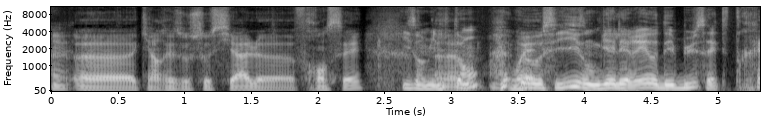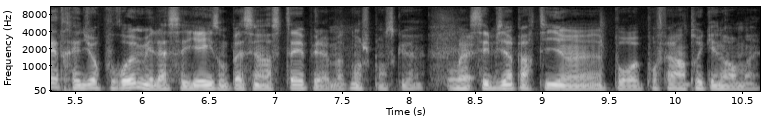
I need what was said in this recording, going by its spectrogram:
qui est un réseau social français. Ils ont mis le temps, eux aussi. Ils ont galéré au début. Ça a été très très dur pour eux, mais là, ça y est, ils ont passé un step. Et là, maintenant, je pense que c'est bien parti pour, pour faire un truc énorme.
